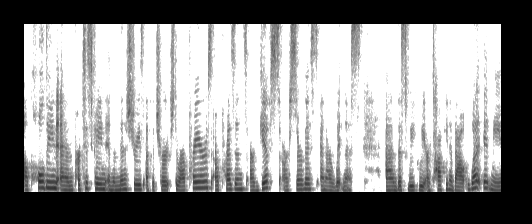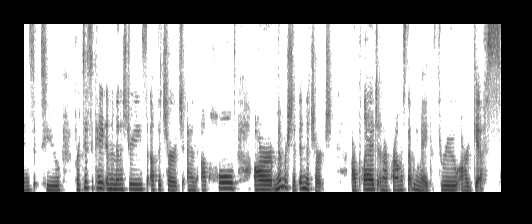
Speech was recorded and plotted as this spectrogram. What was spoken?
upholding and participating in the ministries of the church through our prayers, our presence, our gifts, our service, and our witness. And this week we are talking about what it means to participate in the ministries of the church and uphold our membership in the church, our pledge and our promise that we make through our gifts.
